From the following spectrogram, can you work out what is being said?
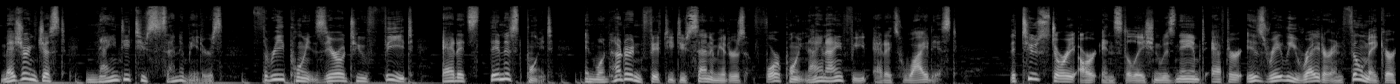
Measuring just 92 centimeters, 3.02 feet at its thinnest point, and 152 centimeters, 4.99 feet at its widest. The two story art installation was named after Israeli writer and filmmaker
